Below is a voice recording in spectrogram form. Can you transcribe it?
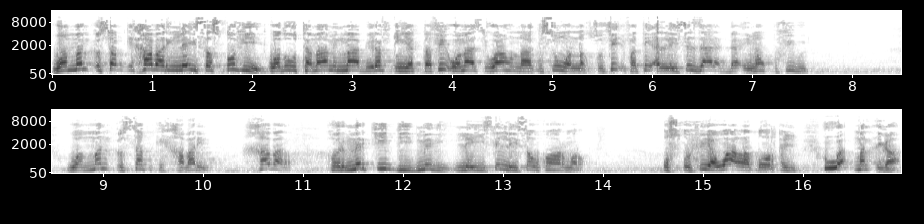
mancu sabqi khabari laysa stufi waduu tamaamin maa birafcin yaktafi wamaa siwaahu naaqisun wanaqsufi fatia layse zaala daa'iman qufi buui wa mancu sabqi khabarin khabar horumarkii diidmadii layse layse u ka hormaro ustufiya waa la doortay huwa manciga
